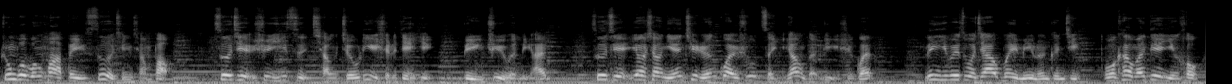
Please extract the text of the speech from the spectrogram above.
中国文化被色情强暴，《色戒》是一次抢救历史的电影，并质问李安，《色戒》要向年轻人灌输怎样的历史观？另一位作家魏明伦跟进，我看完电影后，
